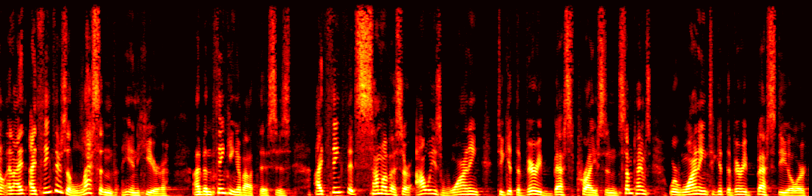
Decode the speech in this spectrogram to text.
know, and I, I think there's a lesson in here. I've been thinking about this is I think that some of us are always wanting to get the very best price, and sometimes we're wanting to get the very best deal, or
